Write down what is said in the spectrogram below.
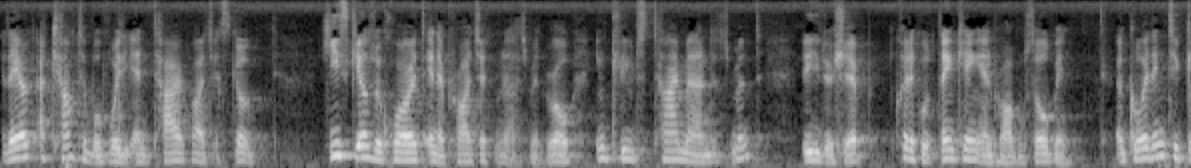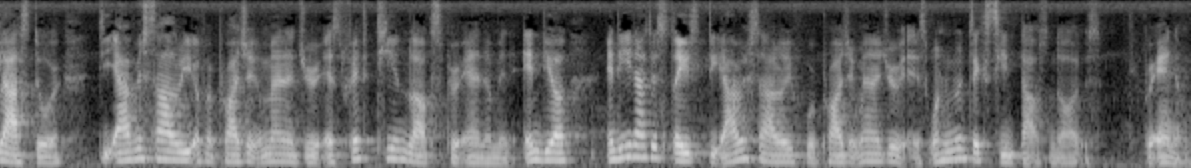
They are accountable for the entire project scope. Key skills required in a project management role includes time management, leadership, critical thinking, and problem solving. According to Glassdoor, the average salary of a project manager is 15 lakhs per annum in India. In the United States, the average salary for a project manager is $116,000 per annum,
